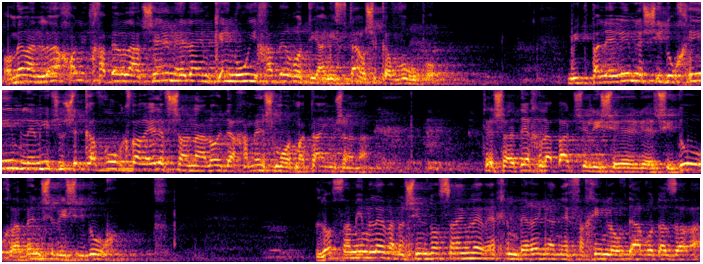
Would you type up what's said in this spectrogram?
אומר, אני לא יכול להתחבר להשם, אלא אם כן הוא יחבר אותי, הנפטר שקבור פה. מתפללים לשידוכים למישהו שקבור כבר אלף שנה, לא יודע, חמש מאות, מאתיים שנה. תשדך לבת שלי שידוך, לבן שלי שידוך. לא שמים לב, אנשים לא שמים לב איך הם ברגע נהפכים לעובדי עבודה זרה.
